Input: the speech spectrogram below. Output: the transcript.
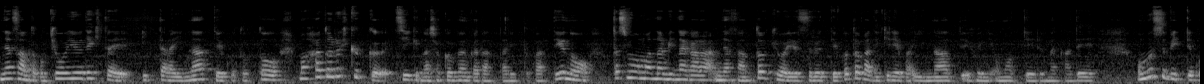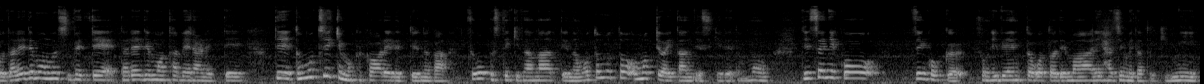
皆さんとこう共有できていったらいいなっていうことと、まあ、ハードル低く地域の食文化だったりとかっていうのを私も学びながら皆さんと共有するっていうことができればいいなっていうふうに思っている中でおむすびってこう誰でも結べて誰でも食べられてでどの地域も関われるっていうのがすごく素敵だなっていうのをもともと思ってはいたんですけれども実際にこう全国そのイベントごとで回り始めた時に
